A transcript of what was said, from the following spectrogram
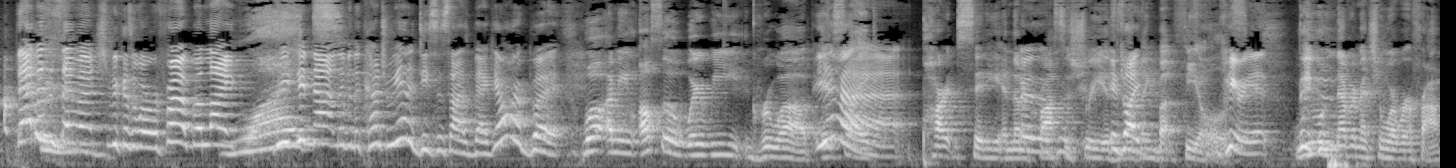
that doesn't say much because of where we're from, but like, What? we did not live in the country. We had a decent sized backyard, but Well, I mean, also where we grew up, it's Yeah. like part city, and then Uh, across the street is it's like- nothing but fields. period. we will never mention where we're from.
